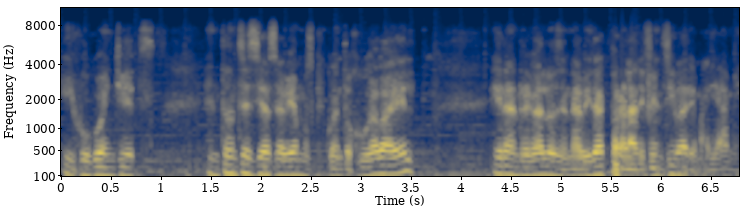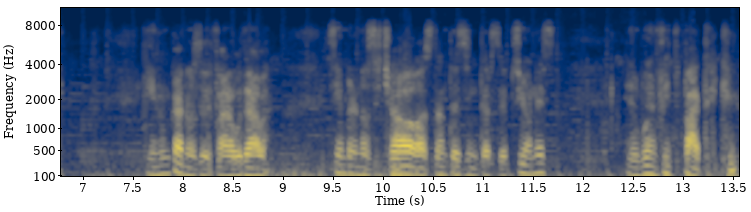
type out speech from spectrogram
y jugó en Jets. Entonces ya sabíamos que cuando jugaba él eran regalos de Navidad para la defensiva de Miami. Y nunca nos defraudaba. Siempre nos echaba bastantes intercepciones el buen Fitzpatrick.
